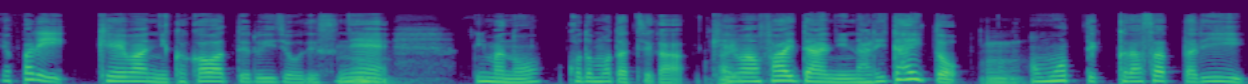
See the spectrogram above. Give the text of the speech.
やっぱり K1 に関わってる以上ですね、今の子供たちがはい。K1 ファイターになりたいとうん。思ってくださったり、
